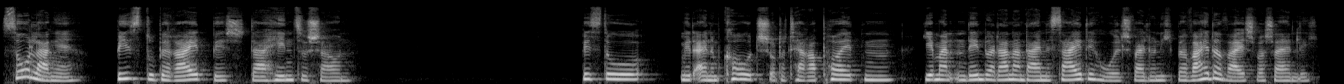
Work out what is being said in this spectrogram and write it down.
so lange, bis du bereit bist, da hinzuschauen. Bist du mit einem Coach oder Therapeuten, jemanden, den du dann an deine Seite holst, weil du nicht mehr weiter weißt wahrscheinlich,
